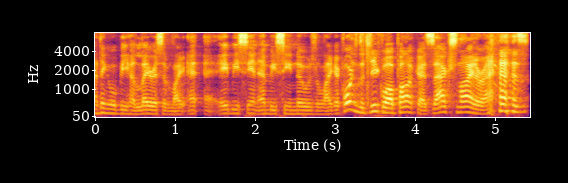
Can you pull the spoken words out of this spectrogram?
I think it would be hilarious if like ABC and NBC News are like, according to the G Quad podcast, Zack Snyder has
